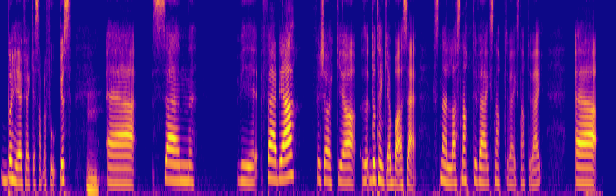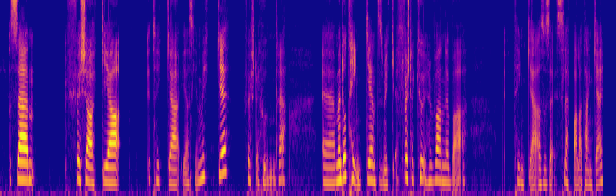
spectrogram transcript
börjar jag försöka samla fokus. Mm. Eh, sen vi är färdiga försöker jag, då tänker jag bara så här, snälla snabbt iväg, snabbt iväg, snabbt iväg. Eh, sen försöker jag trycka ganska mycket första hundra. Eh, men då tänker jag inte så mycket. Första kurvan är bara tänka, alltså så här, släppa alla tankar.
